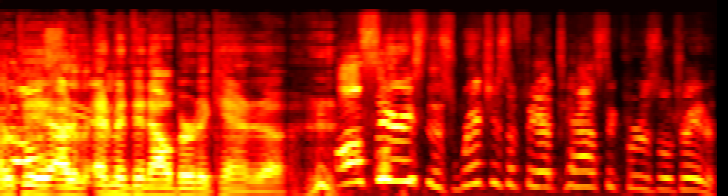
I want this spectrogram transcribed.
Located out of Edmonton, Alberta, Canada. all seriousness, Rich is a fantastic personal trainer.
